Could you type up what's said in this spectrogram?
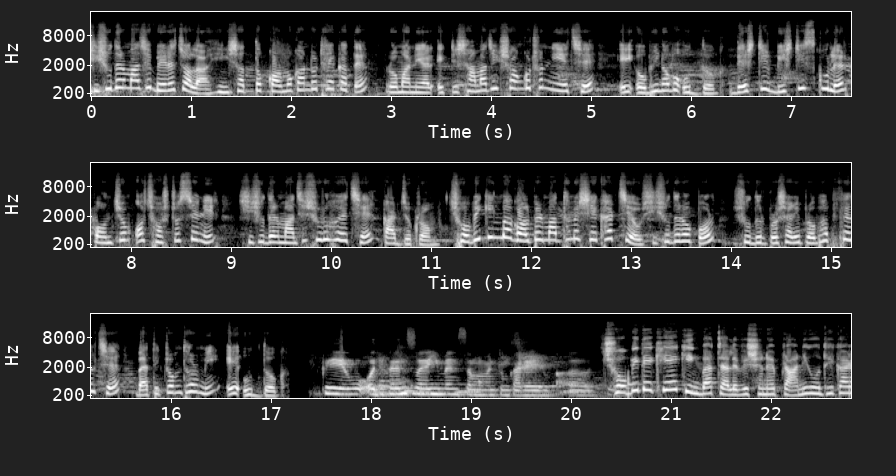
শিশুদের মাঝে বেড়ে চলা হিংসাত্মক কর্মকাণ্ড ঠেকাতে রোমানিয়ার একটি সামাজিক সংগঠন নিয়েছে এই অভিনব উদ্যোগ। দেশটির বিশটি স্কুলের পঞ্চম ও ষষ্ঠ শ্রেণির শিশুদের মাঝে শুরু হয়েছে কার্যক্রম। ছবি কিংবা গল্পের মাধ্যমে শেখার চেয়েও শিশুদের ওপর সুদূরপ্রসারী প্রভাব ফেলছে ব্যতিক্রমধর্মী এ উদ্যোগ। Că e o, o diferență imensă în momentul în care uh, ছবি দেখিয়ে কিংবা টেলিভিশনে প্রাণী অধিকার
